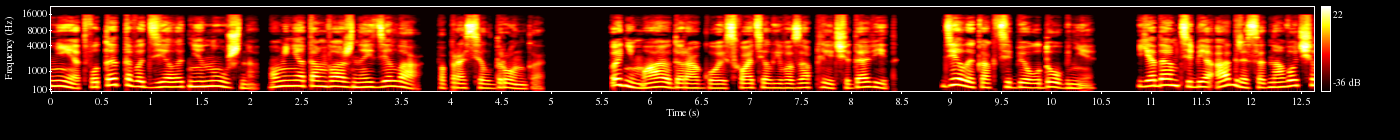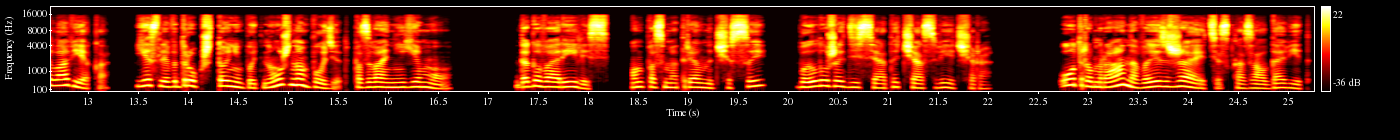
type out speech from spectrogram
Нет, вот этого делать не нужно. У меня там важные дела, попросил Дронга. Понимаю, дорогой, схватил его за плечи Давид. Делай, как тебе удобнее. Я дам тебе адрес одного человека, если вдруг что-нибудь нужно будет, позвони ему». Договорились. Он посмотрел на часы, был уже десятый час вечера. «Утром рано выезжаете», — сказал Давид.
